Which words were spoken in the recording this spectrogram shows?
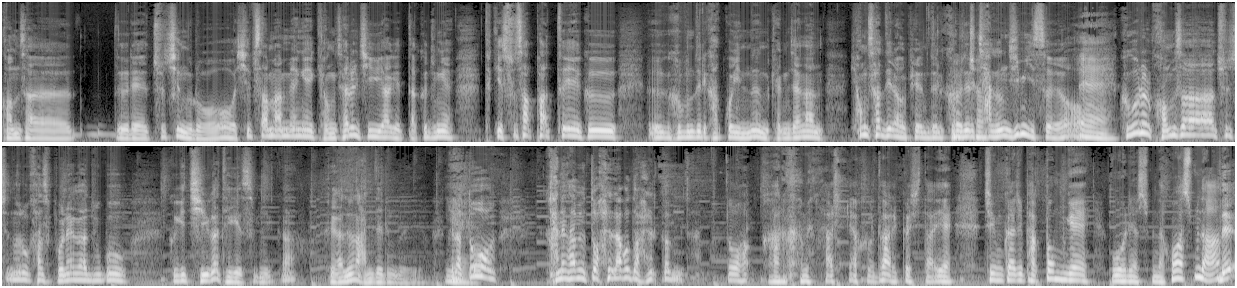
검사들의 출신으로 14만 명의 경찰을 지휘하겠다. 그 중에 특히 수사 파트의 그, 그분들이 갖고 있는 굉장한 형사들이라고 표현되는 그들의 그렇죠. 자긍심이 있어요. 네. 그거를 검사 출신으로 가서 보내가지고 그게 지휘가 되겠습니까? 그래가지고는 안 되는 거예요. 그러나 예. 또 가능하면 또 하려고도 할 겁니다. 또 가능하면 하려고도 할 것이다. 예. 지금까지 박범계 의원이었습니다. 고맙습니다. 네,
